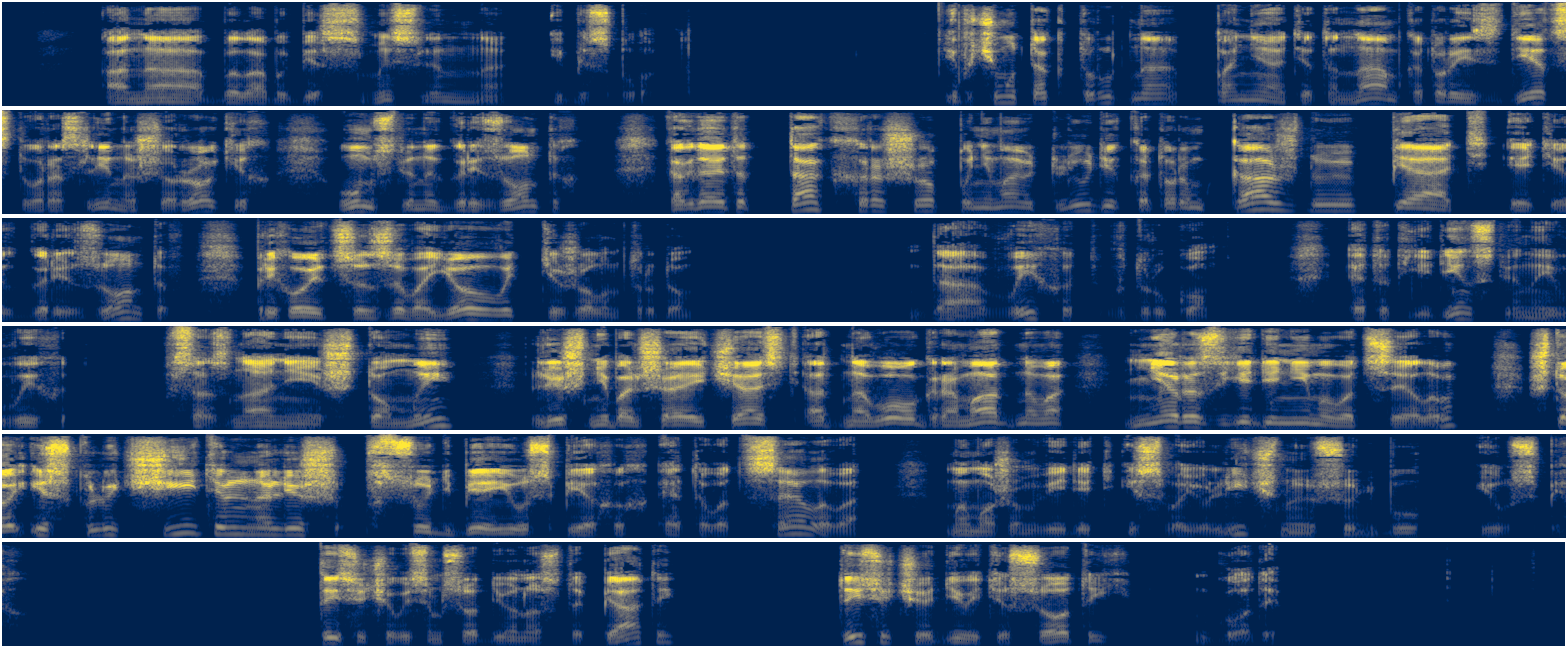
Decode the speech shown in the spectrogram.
она была бы бессмысленна и бесплодна. И почему так трудно понять это нам, которые с детства росли на широких умственных горизонтах, когда это так хорошо понимают люди, которым каждую пять этих горизонтов приходится завоевывать тяжелым трудом? Да, выход в другом. Этот единственный выход в сознании, что мы — лишь небольшая часть одного громадного неразъединимого целого, что исключительно лишь в судьбе и успехах этого целого мы можем видеть и свою личную судьбу и успех. 1895-1900 годы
